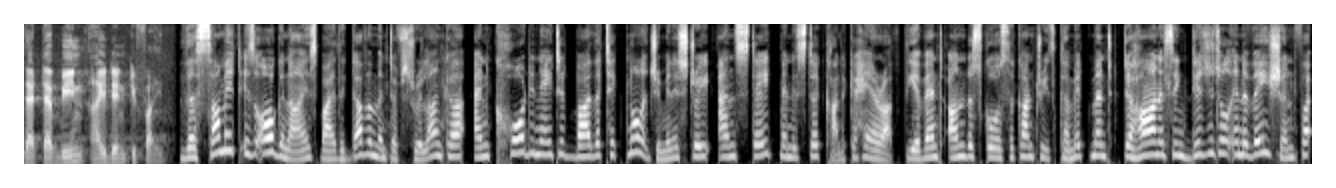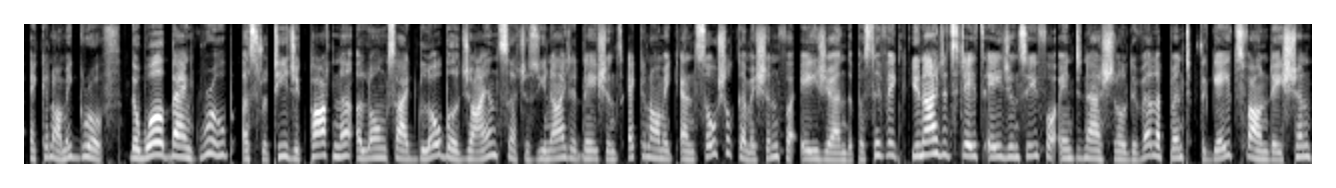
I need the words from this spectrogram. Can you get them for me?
that have been identified. The summit is organized by the government of Sri Lanka and coordinated by the Technology Ministry and State Minister Kanaka Herath. The event underscores the country's commitment to harnessing digital innovation for economic growth. The World Bank Group, a strategic partner alongside global giants such as United Nations Economic and Social Commission for Asia and the Pacific, United States Agency for International Development, the Gates Foundation,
